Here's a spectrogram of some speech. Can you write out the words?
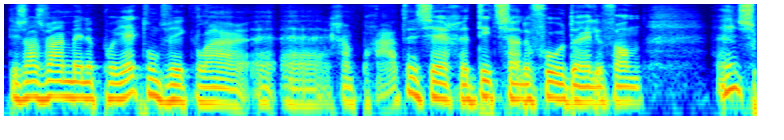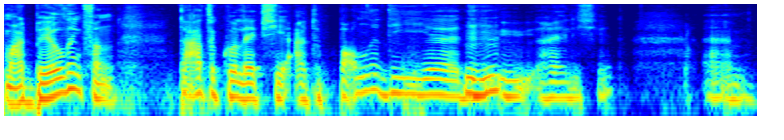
Dus als wij met een projectontwikkelaar uh, uh, gaan praten en zeggen: dit zijn de voordelen van smart building, van datacollectie uit de panden die, die mm -hmm. u realiseert. Um,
